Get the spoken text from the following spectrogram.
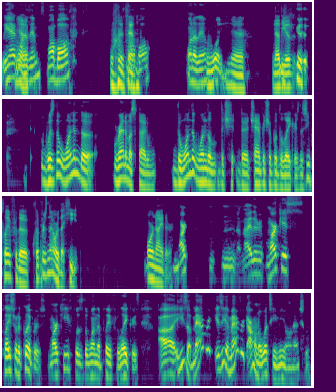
we had one of them. Small ball, One of small them. ball. One of them. One, yeah. Now the other was the one in the random aside, the one that won the the, ch- the championship with the Lakers. Does he play for the Clippers now or the Heat, or neither? Mark, neither Marcus plays for the Clippers. Markieff was the one that played for the Lakers. Uh, he's a Maverick. Is he a Maverick? I don't know what team he on actually.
